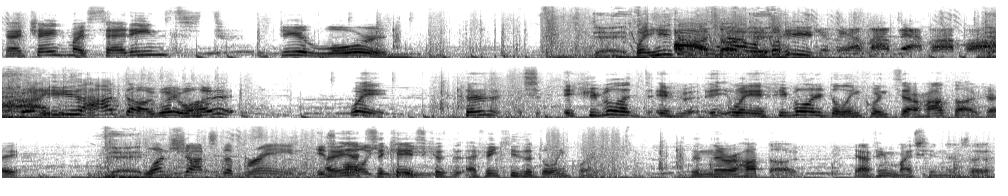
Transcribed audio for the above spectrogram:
Can I change my settings? Dear lord. Dead. Wait, he's a hot oh, dog. Dead. Wait, wait, he's a hot dog. Wait, what? Wait. There, if people if wait, if people are delinquents, they're hot dogs, right? Dead. One shot to the brain is I think that's the case because I think he's a delinquent. Then they're a hot dog. Yeah, I think my skin is a.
